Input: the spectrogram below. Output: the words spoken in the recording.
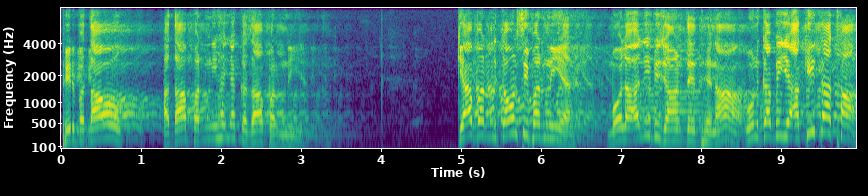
پھر بتاؤ، ادا پڑھنی ہے یا قضا پڑھنی ہے؟ کیا پڑھنی کون سی پڑھنی ہے؟ مولا علی بھی جانتے تھے نا، ان کا بھی یہ عقیدہ تھا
